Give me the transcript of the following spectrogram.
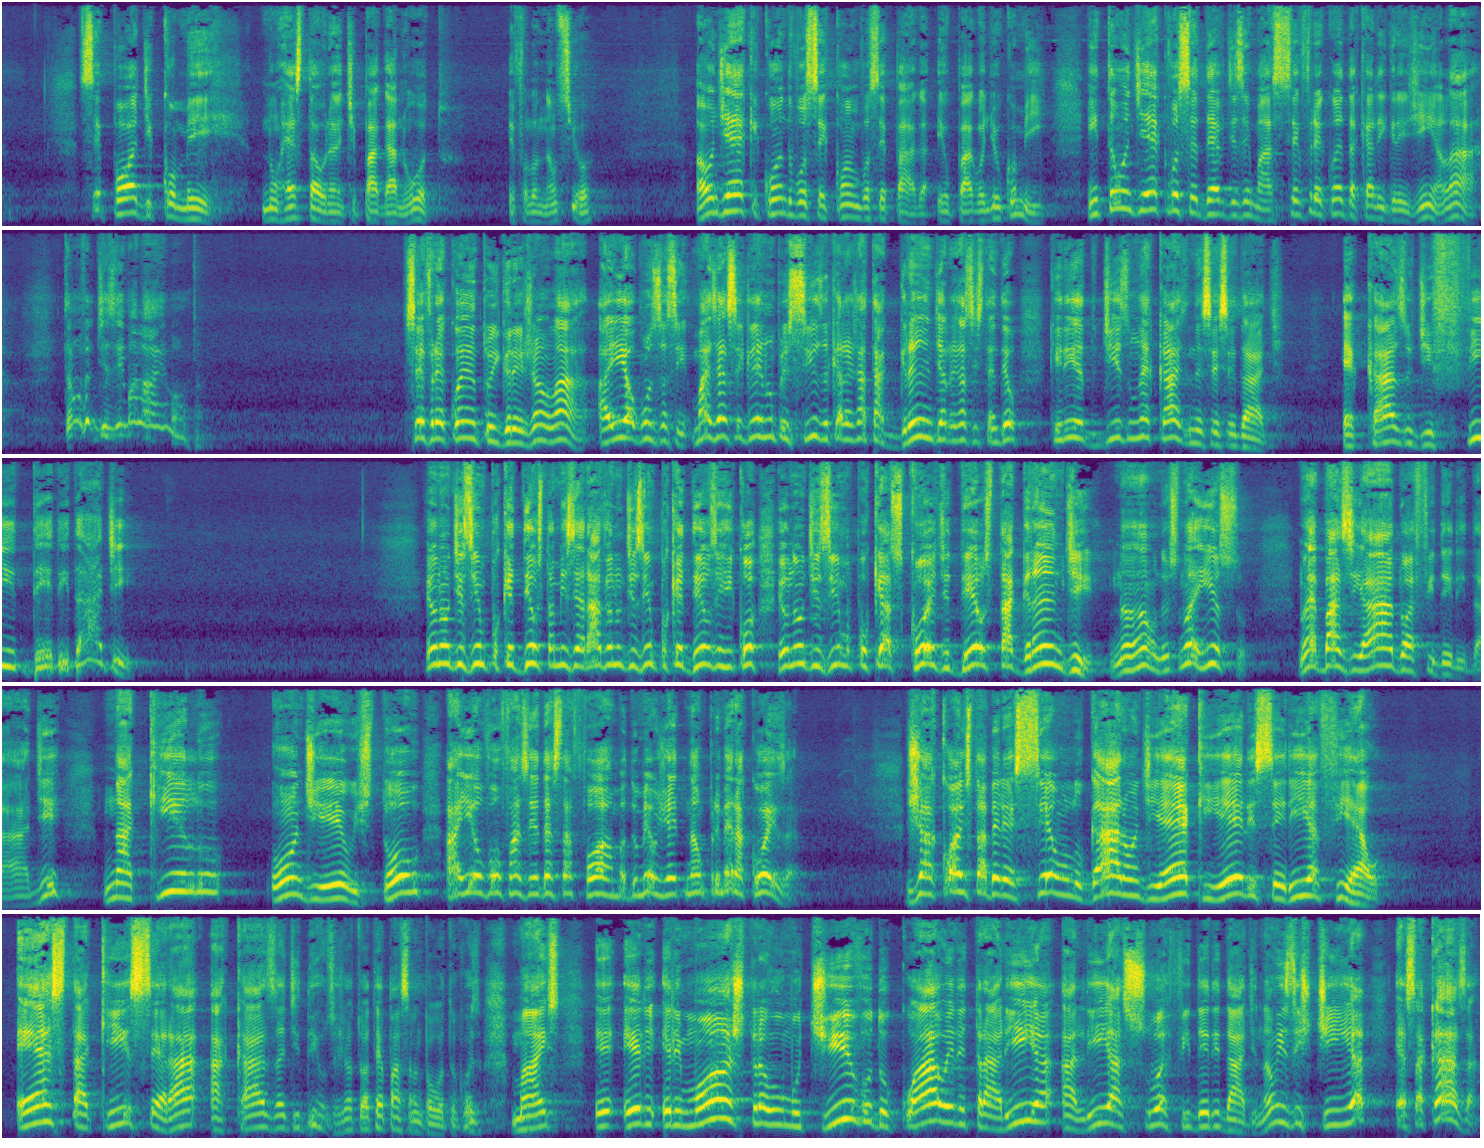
você pode comer num restaurante e pagar no outro? Ele falou: Não, senhor. Aonde é que quando você come, você paga? Eu pago onde eu comi. Então, onde é que você deve dizimar? Você frequenta aquela igrejinha lá, então dizima lá, irmão. Você frequenta o igrejão lá, aí alguns dizem assim, mas essa igreja não precisa, que ela já está grande, ela já se estendeu. Querido, diz não é caso de necessidade, é caso de fidelidade. Eu não dizimo porque Deus está miserável, eu não dizimo porque Deus enricou, eu não dizimo porque as coisas de Deus estão tá grande. Não, isso não é isso. Não é baseado a fidelidade naquilo onde eu estou, aí eu vou fazer dessa forma, do meu jeito. Não, primeira coisa. Jacó estabeleceu um lugar onde é que ele seria fiel. Esta aqui será a casa de Deus. Eu já estou até passando para outra coisa, mas ele, ele mostra o motivo do qual ele traria ali a sua fidelidade. Não existia essa casa.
